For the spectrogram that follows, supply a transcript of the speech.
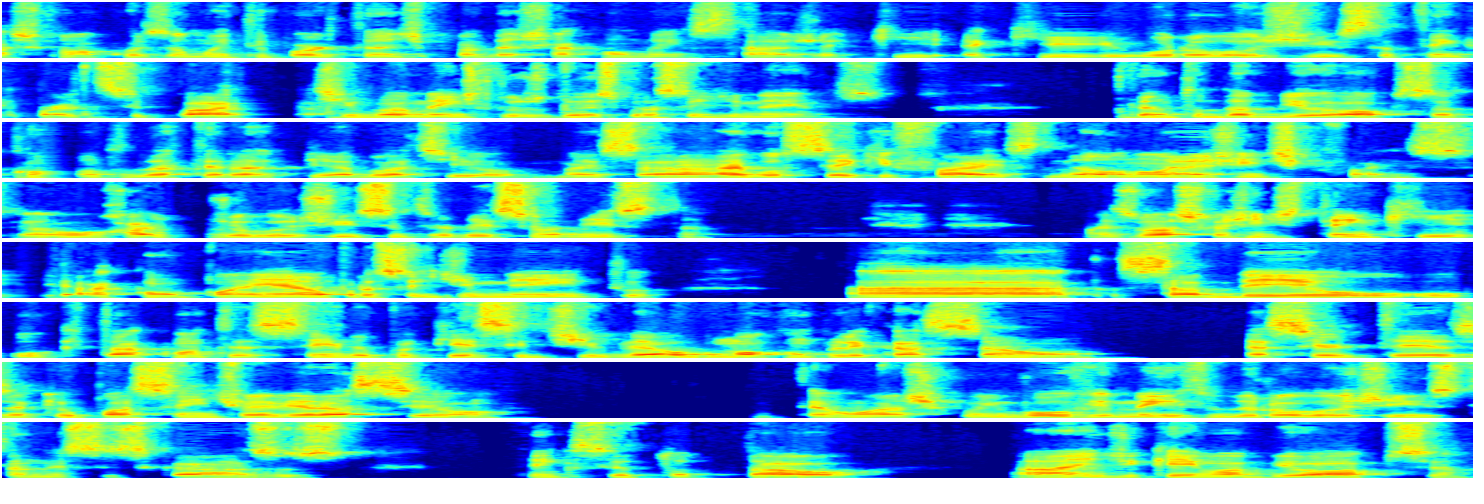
acho que uma coisa muito importante para deixar como mensagem aqui é que o urologista tem que participar ativamente dos dois procedimentos, tanto da biópsia quanto da terapia ablativa. Mas, ah, é você que faz? Não, não é a gente que faz, é o radiologista intervencionista. Mas eu acho que a gente tem que acompanhar o procedimento, a saber o, o que está acontecendo, porque se tiver alguma complicação, é certeza que o paciente vai virar seu. Então, acho que o envolvimento do urologista nesses casos tem que ser total. Ah, indiquei uma biópsia,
